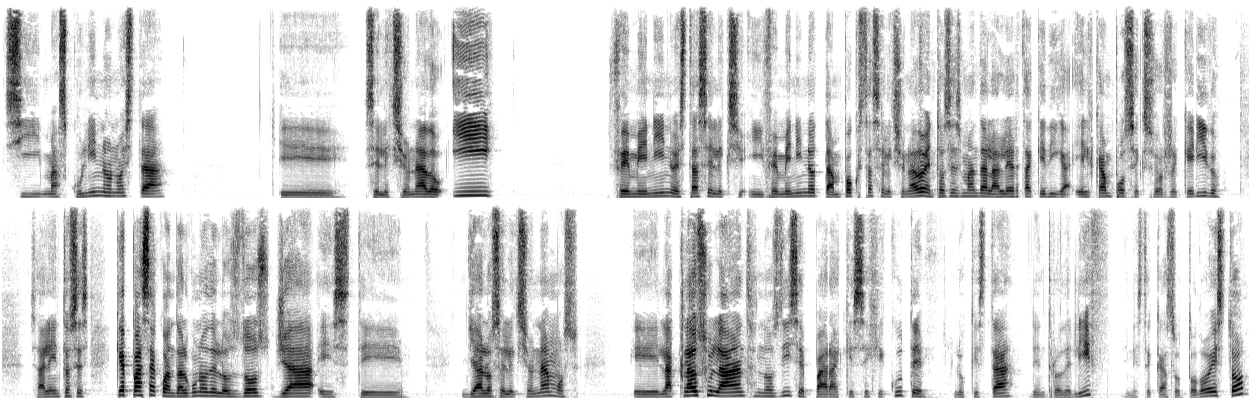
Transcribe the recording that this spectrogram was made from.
si masculino no está eh, seleccionado y femenino está y femenino tampoco está seleccionado, entonces manda la alerta que diga el campo sexo requerido. ¿Sale? Entonces, ¿qué pasa cuando alguno de los dos ya este ya lo seleccionamos? Eh, la cláusula AND nos dice para que se ejecute lo que está dentro del if, en este caso todo esto,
